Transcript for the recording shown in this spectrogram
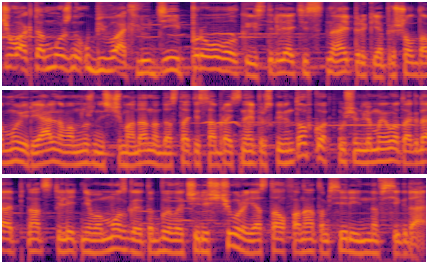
чувак, там можно убивать людей проволокой и стрелять из снайперки. Я пришел домой, реально вам нужно из чемодана достать и собрать снайперскую винтовку. В общем, для моего тогда 15-летнего мозга это было чересчур, и я стал фанатом серии навсегда.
